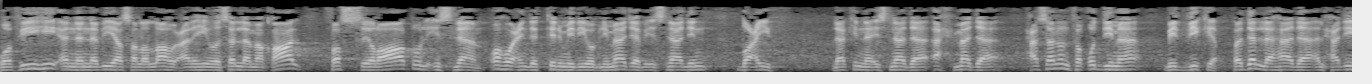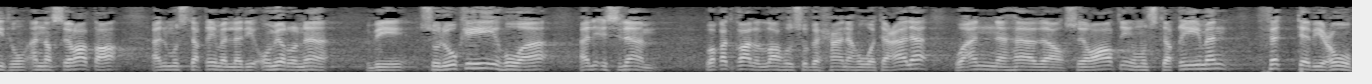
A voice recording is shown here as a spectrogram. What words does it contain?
وفيه أن النبي صلى الله عليه وسلم قال فالصراط الإسلام. وهو عند الترمذي وابن ماجه بإسناد ضعيف لكن إسناد أحمد حسن فقدم بالذكر. فدل هذا الحديث أن الصراط المستقيم الذي أمرنا بسلوكه هو الإسلام. وقد قال الله سبحانه وتعالى وأن هذا صراطي مستقيما فاتبعوه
